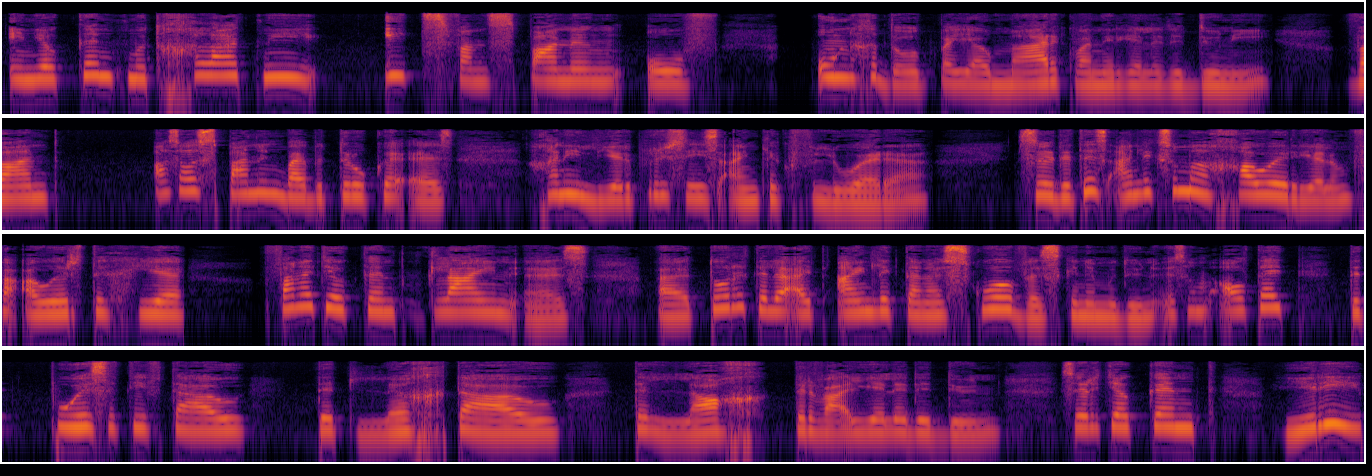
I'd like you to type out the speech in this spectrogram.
en jou kind moet glad nie iets van spanning of ongeduld by jou merk wanneer jy dit doen nie, want as daar spanning by betrokke is, gaan die leerproses eintlik verlore. So dit is eintlik sommer 'n goue reël om vir ouers te gee vandat jou kind klein is, uh totdat hulle uiteindelik dan nou skoolwiskunde moet doen, is om altyd dit positief te hou, dit lig te hou, te lag terwyl jy dit doen, sodat jou kind hierdie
